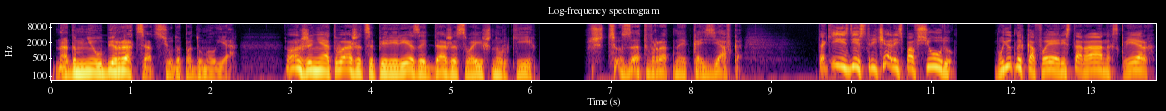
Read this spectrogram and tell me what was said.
«Надо мне убираться отсюда», — подумал я. Он же не отважится перерезать даже свои шнурки. Что за отвратная козявка! Такие здесь встречались повсюду. В уютных кафе, ресторанах, скверах.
